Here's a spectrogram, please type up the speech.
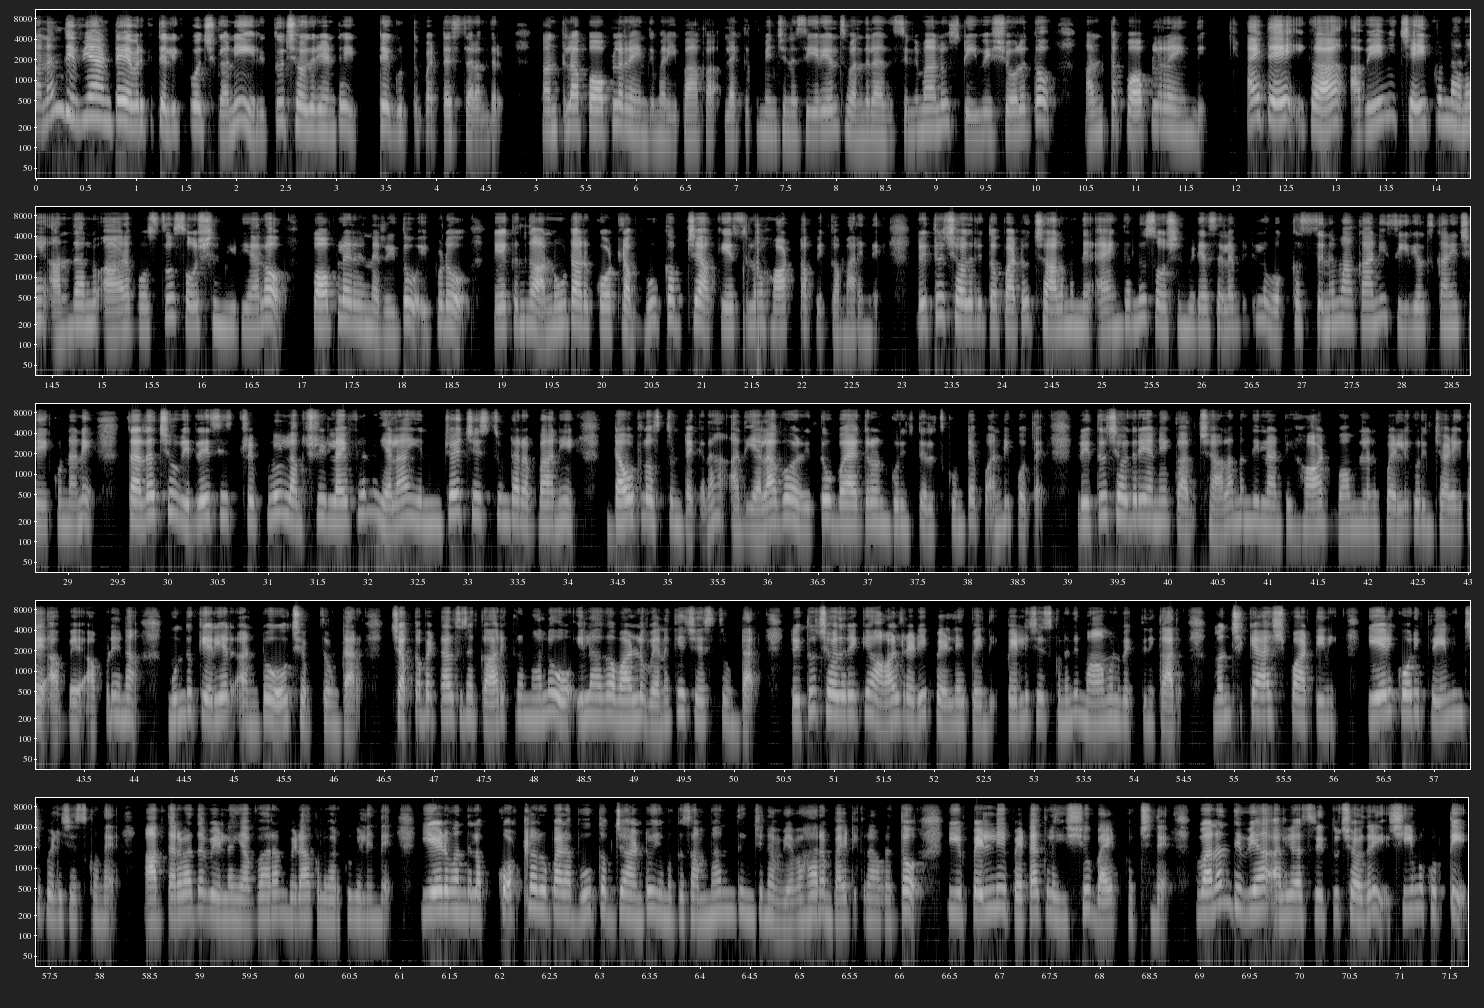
వనం దివ్య అంటే ఎవరికి తెలియకపోవచ్చు కానీ, రితు చౌదరి అంటే ఇట్టే గుర్తుపట్టేస్తారు అందరూ అంతలా పాపులర్ అయింది మరి ఈ పాప. లెక్కకు మించిన సీరియల్స్, వందలాది సినిమాలు, టీవీ షోలతో అంత పాపులర్ అయింది. అయితే ఇక అవేమి చేయకుండానే అందాలను ఆరబోస్తూ సోషల్ మీడియాలో పాపులర్ అయిన రితు ఇప్పుడు ఏకంగా 106 కోట్ల భూ కబ్జా కేసులో హాట్ టాపిక్‌గా మారింది. రితు చౌదరితో పాటు చాలామంది యాంకర్‌లు, సోషల్ మీడియా సెలబ్రిటీలు ఒక్క సినిమా కానీ, సీరియల్స్ కానీ చేయకుండానే తరచూ విదేశీ ట్రిప్‌లు, లగ్జరీ లైఫ్‌లను ఎలా ఎంజాయ్ చేస్తుంటారబ్బా! అని డౌట్లు వస్తుంటాయి కదా! అది ఎలాగో రితు బ్యాక్‌గ్రౌండ్ గురించి తెలుసుకుంటే పండిపోతాయి రితు చౌదరి అనే కాదు చాలామంది ఇలాంటి హాట్ బాంబులను పెళ్ళి గురించి అడిగితే అబ్బే! అప్పుడైనా ముందు కెరియర్ అంటూ చెప్తుంటారు. పెట్టాల్సిన కార్యక్రమాలు ఇలాగ వాళ్ళు వెనకే చేస్తూ ఉంటారు. రితు చౌదరికి ఆల్రెడీ పెళ్ళైపోయింది పెళ్ళి చేసుకున్నది మామూలు వ్యక్తిని కాదు. మంచి క్యాష్ పార్టీని ఏరికోరి ప్రేమించి పెళ్ళి చేసుకుంది. ఆ తర్వాత వీళ్ళ వ్యవహారం విడాకుల వరకు వెళ్ళింది. 700 కోట్ల రూపాయల భూ కబ్జా అంటూ ఈమెకు సంబంధించిన వ్యవహారం బయటికి రావడంతో ఈ పెళ్ళి పెటాకుల ఇష్యూ బయటకొచ్చింది. వనం దివ్య అలియాస్ రితు చౌదరి చీమకుర్తి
